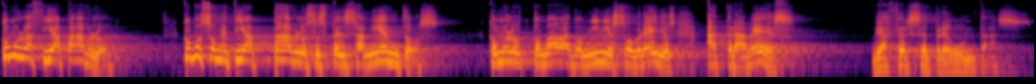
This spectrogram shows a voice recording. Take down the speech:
¿Cómo lo hacía Pablo? ¿Cómo sometía Pablo sus pensamientos? ¿Cómo lo tomaba dominio sobre ellos? A través de hacerse preguntas.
